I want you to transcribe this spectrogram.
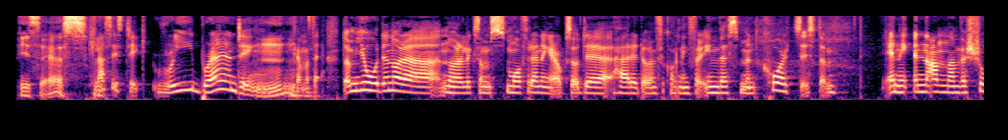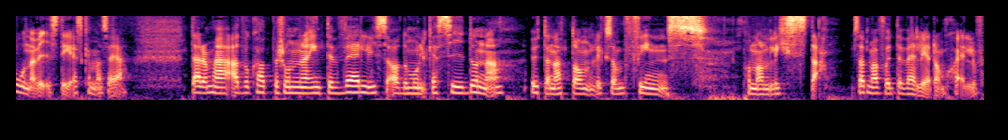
ICS. Klassiskt trick. Rebranding Mm. kan man säga. De gjorde några, några liksom små förändringar också. Det här är då en förkortning för Investment Court System. En, en annan version av ISDS kan man säga. Där de här advokatpersonerna inte väljs av de olika sidorna. Utan att de liksom finns på någon lista. Så att man får inte välja dem själv.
